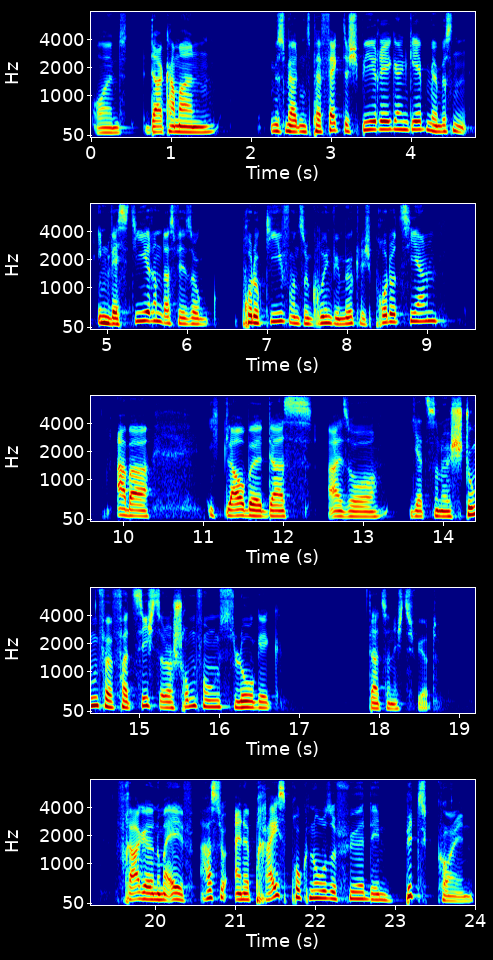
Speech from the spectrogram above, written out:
Und da kann man, müssen wir halt uns perfekte Spielregeln geben. Wir müssen investieren, dass wir so produktiv und so grün wie möglich produzieren. Aber ich glaube, dass also jetzt so eine stumpfe Verzichts- oder Schrumpfungslogik dazu nichts führt. Frage Nummer 11. Hast du eine Preisprognose für den Bitcoin?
